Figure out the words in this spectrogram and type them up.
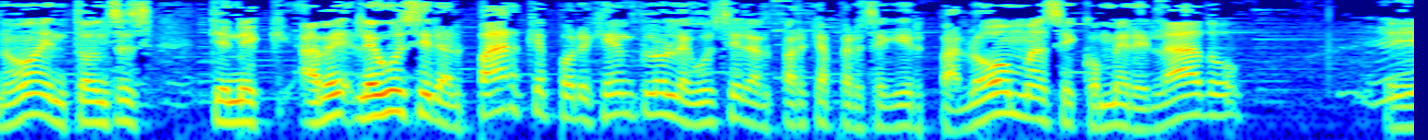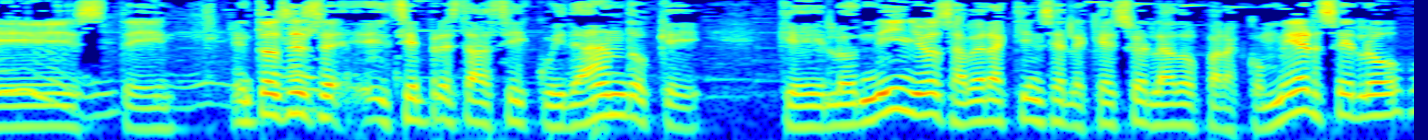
¿No? Entonces tiene que, a ver, le gusta ir al parque, por ejemplo, le gusta ir al parque a perseguir palomas y comer helado. Este, entonces eh, siempre está así cuidando que, que los niños a ver a quién se le cae su helado para comérselo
